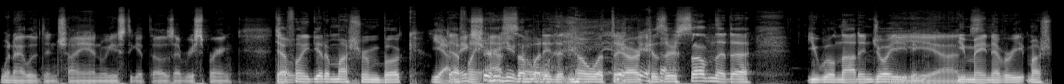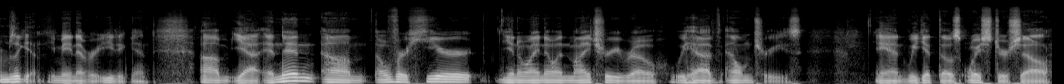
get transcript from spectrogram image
When I lived in Cheyenne, we used to get those every spring. So- Definitely get a mushroom book. Yeah, make definitely sure ask somebody know. that know what they are because there's some that uh, you will not enjoy eating. Yeah, you may never eat mushrooms again. you may never eat again. Um, yeah, and then um, over here, you know, I know in my tree row we have elm trees, and we get those oyster shell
